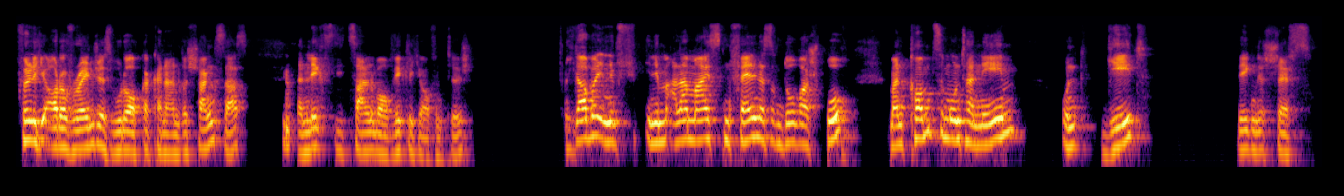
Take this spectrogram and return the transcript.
völlig out of range ist, wo du auch gar keine andere Chance hast dann legst du die Zahlen aber auch wirklich auf den Tisch. Ich glaube, in, in den allermeisten Fällen, das ist ein doofer Spruch, man kommt zum Unternehmen und geht wegen des Chefs.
